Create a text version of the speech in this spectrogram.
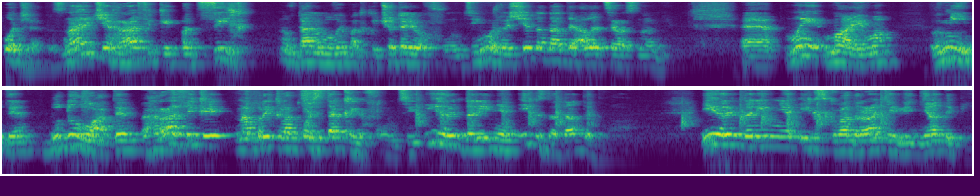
Отже, знаючи графіки оцих, ну, в даному випадку чотирьох функцій, можна ще додати, але це основні. Е, Ми маємо вміти будувати графіки, наприклад, ось таких функцій. y дорівнює x додати 2. y дорівнює x квадраті відняти 5.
